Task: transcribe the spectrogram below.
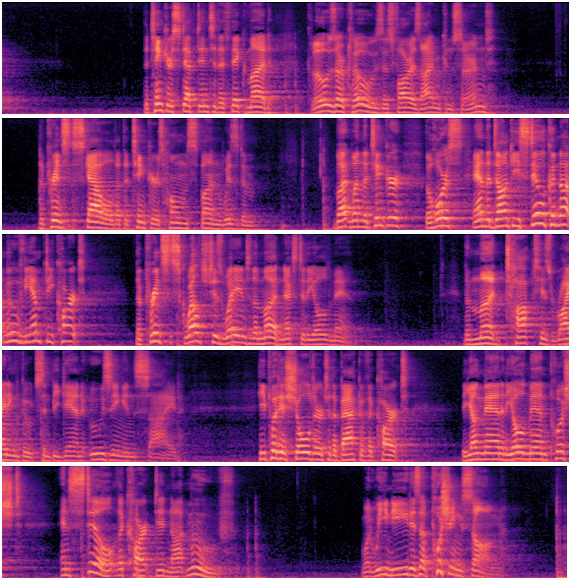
The tinker stepped into the thick mud. Clothes are clothes as far as I'm concerned. The prince scowled at the tinker's homespun wisdom. But when the tinker, the horse, and the donkey still could not move the empty cart, the prince squelched his way into the mud next to the old man. The mud topped his riding boots and began oozing inside. He put his shoulder to the back of the cart. The young man and the old man pushed, and still the cart did not move. What we need is a pushing song,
